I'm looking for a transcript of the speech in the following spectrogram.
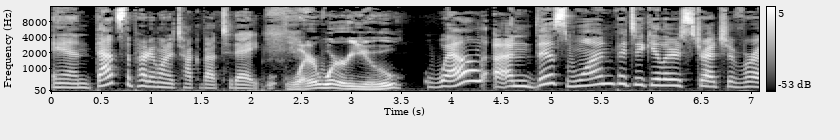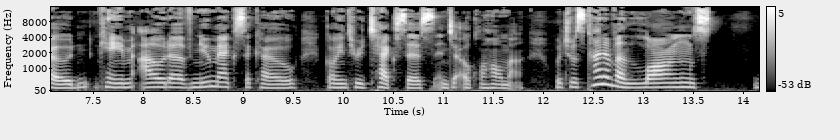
and that's the part I want to talk about today. Where were you? Well, on this one particular stretch of road came out of New Mexico going through Texas into Oklahoma, which was kind of a long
